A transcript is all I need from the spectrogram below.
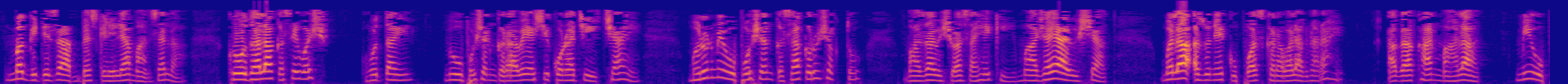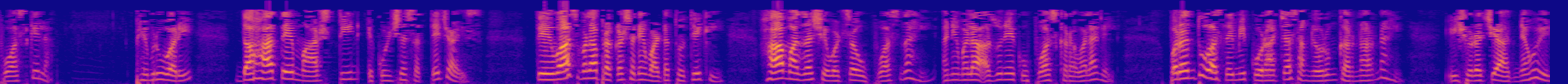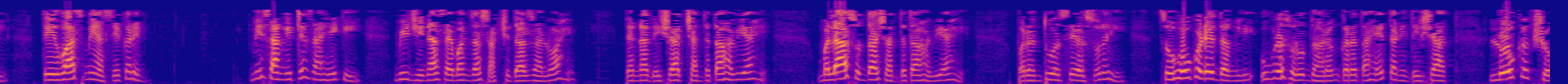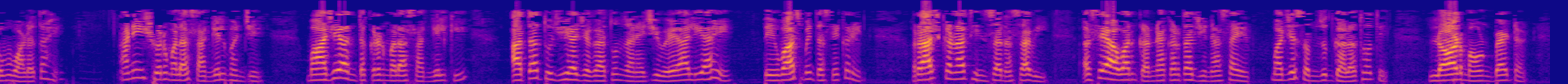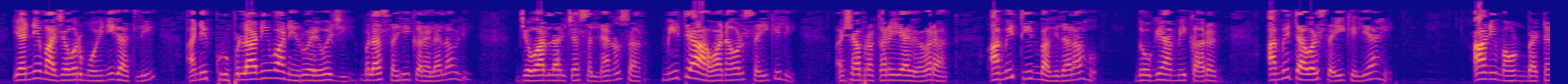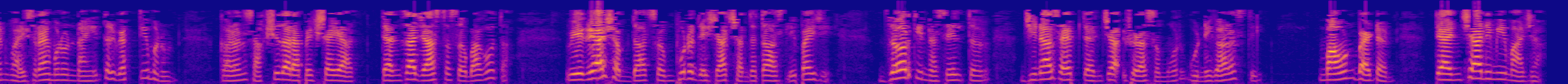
मग गीतेचा अभ्यास केलेल्या माणसाला क्रोधाला कसे वश होता येईल? मी उपोषण करावे अशी कोणाची इच्छा आहे? म्हणून मी उपोषण कसा करू शकतो? माझा विश्वास आहे की माझ्या या आयुष्यात मला अजून एक उपवास करावा लागणार आहे. आगा खान महालात मी उपवास केला. फेब्रुवारी दहा ते मार्च तीन एकोणीशे सत्तेचाळीस. तेव्हाच मला प्रकर्षाने वाटत होते की हा माझा शेवटचा उपवास नाही आणि मला अजून एक उपवास करावा लागेल. परंतु असे मी कोणाच्या सांगण्यावरून करणार नाही. ईश्वराची आज्ञा होईल तेव्हाच मी असे करेन. मी सांगितलेच आहे की मी जिनासाहेबांचा साक्षीदार झालो आहे. त्यांना देशात शांतता हवी आहे. मला सुद्धा शांतता हवी आहे. परंतु असे असूनही चोहोकडे दंगली उग्र स्वरूप धारण करत आहेत आणि देशात लोकक्षोभ वाढत आहे. आणि ईश्वर मला सांगेल म्हणजे माझे अंतकरण मला सांगेल की आता तुझी या जगातून जाण्याची वेळ आली आहे. तेव्हाच मी तसे करेन. राजकारणात हिंसा नसावी असे आवाहन करण्याकरता जिनासाहेब माझे समजूत घालत होते. लॉर्ड माउंट बॅटन यांनी माझ्यावर मोहिनी घातली आणि कृपलानी वा नेहरूऐवजी मला सही करायला लावली. जवाहरलालच्या सल्ल्यानुसार मी त्या आव्हानावर सही केली. अशा प्रकारे या व्यवहारात आम्ही तीन भागीदार आहोत. दोघे आम्ही कारण आम्ही त्यावर सही केली आहे. आणि माउंट बॅटन व्हाईसराय म्हणून नाही तर व्यक्ती म्हणून कारण साक्षीदारापेक्षा यात त्यांचा जास्त सहभाग होता. वेगळ्या शब्दात संपूर्ण देशात शांतता असली पाहिजे. जर ती नसेल तर जिनासाहेब त्यांच्या ईश्वरासमोर गुन्हेगार असतील. माउंट बॅटन त्यांच्या आणि मी माझ्या.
